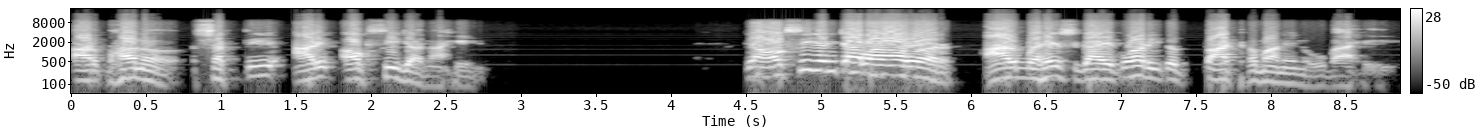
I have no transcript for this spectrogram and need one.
अर्थानं शक्ती आणि ऑक्सिजन आहे. त्या ऑक्सिजनच्या बळावर आज महेश गायकवाड इथं ताठमानेनं उभा आहे.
